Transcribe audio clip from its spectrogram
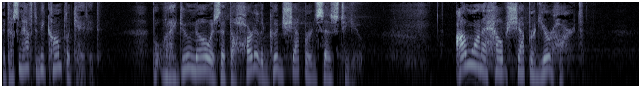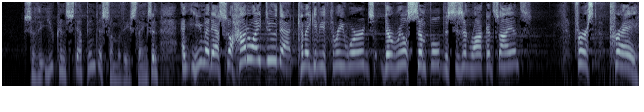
It doesn't have to be complicated. But what I do know is that the heart of the Good Shepherd says to you, I want to help shepherd your heart so that you can step into some of these things. And, and you might ask, so how do I do that? Can I give you three words? They're real simple. This isn't rocket science. First, pray.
